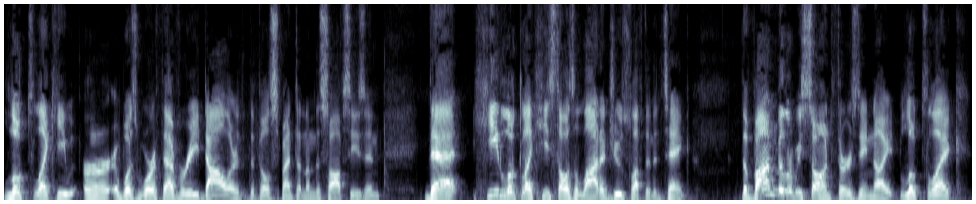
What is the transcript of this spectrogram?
looked like he was worth every dollar that the Bills spent on him this offseason that he looked like he still has a lot of juice left in the tank. The Von Miller we saw on Thursday night looked like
